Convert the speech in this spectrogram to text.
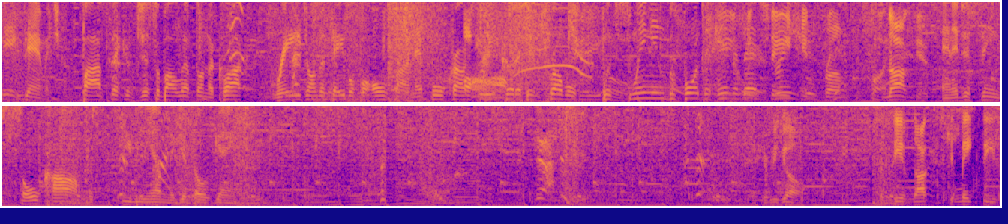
Big damage. Five seconds just about left on the clock. Rage on the table for Ulsan. That full crouch three Oh. could have been trouble, but swinging before the end of that string. From Noctis. And it just seems so calm for CBM to get those games. Here we go. Let's see if Noctis can make these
